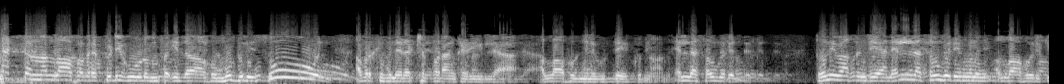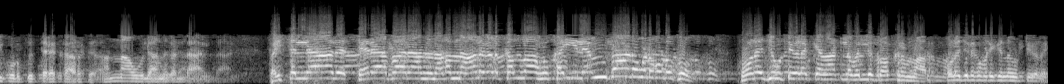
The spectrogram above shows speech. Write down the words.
പെട്ടെന്ന് അള്ളാഹു അവരെ പിടികൂടും ഫഇദാഹും മുബ്ലിസൂൻ അവർക്ക് പിന്നെ രക്ഷപ്പെടാൻ കഴിയില്ല അള്ളാഹു ഇങ്ങനെ വിട്ടേക്കുന്നതാണ് എല്ലാ സൗകര്യം തരും. തോന്നിവാസം ചെയ്യാൻ എല്ലാ സൗകര്യങ്ങളും അള്ളാഹു ഒരുക്കി കൊടുക്കും ഇത്തരക്കാർക്ക് നന്നാവൂലാന്ന് കണ്ടാൽ പൈസല്ലാതെ ചേരാപാരാന്ന് നടന്ന ആളുകൾക്ക് അള്ളാഹു കയ്യിൽ എന്താണ് കൂടെ കൊടുക്കും? കോളേജ് കുട്ടികളൊക്കെ നാട്ടിലെ വലിയ ബ്രോക്കർമാർ കോളേജിലൊക്കെ പഠിക്കുന്ന കുട്ടികളെ.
